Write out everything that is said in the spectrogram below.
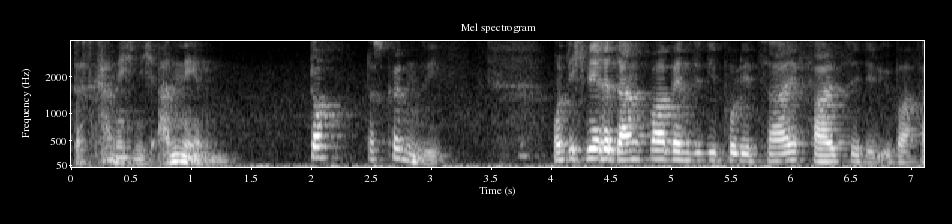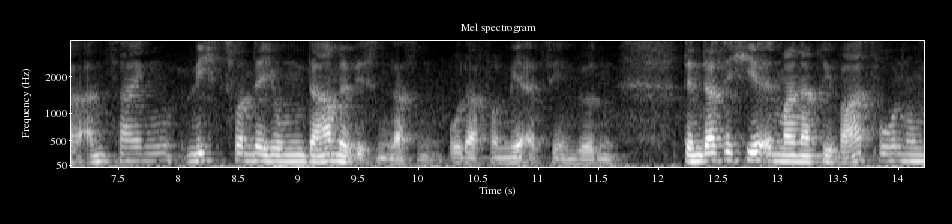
Das kann ich nicht annehmen. Doch, das können Sie. Und ich wäre dankbar, wenn Sie die Polizei, falls Sie den Überfall anzeigen, nichts von der jungen Dame wissen lassen oder von mir erzählen würden. Denn dass ich hier in meiner Privatwohnung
